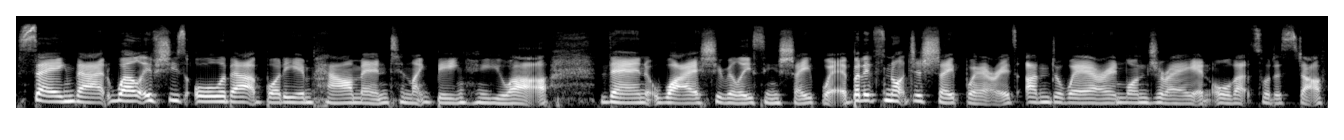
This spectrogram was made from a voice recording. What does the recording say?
saying that, well, if she's all about body empowerment and like being who you are, then why is she releasing shapewear? But it's not just shapewear, it's underwear and lingerie and all that sort of stuff.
